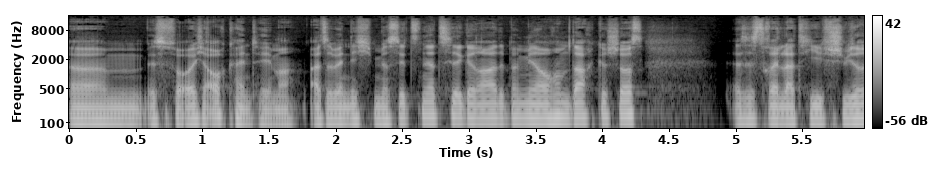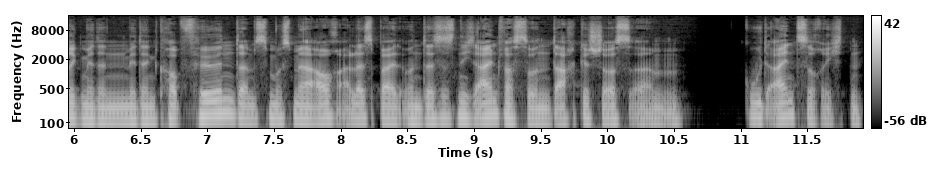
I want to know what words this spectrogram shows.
ähm, ist für euch auch kein Thema. Also wenn ich, wir sitzen jetzt hier gerade bei mir auch im Dachgeschoss, es ist relativ schwierig mit den, mit den Kopfhöhen, das muss man ja auch alles bei, und das ist nicht einfach, so ein Dachgeschoss ähm, gut einzurichten.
